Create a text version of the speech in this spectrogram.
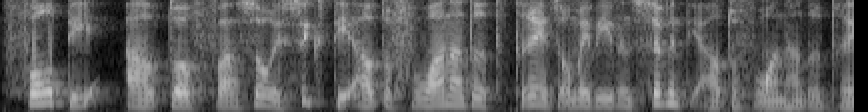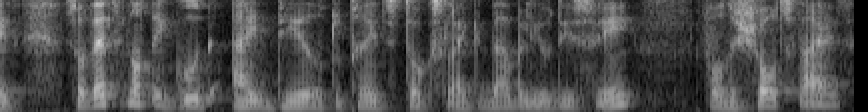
40 out of, uh, sorry, 60 out of 100 trades, or maybe even 70 out of 100 trades. So that's not a good idea to trade stocks like WDC for the short styles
